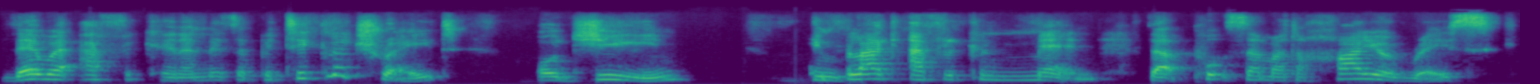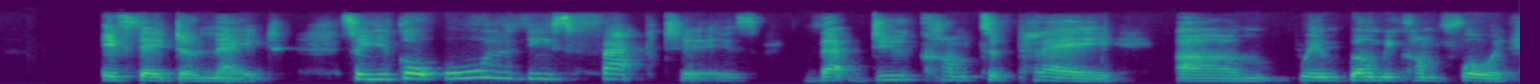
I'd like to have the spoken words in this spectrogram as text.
They were African, and there's a particular trait or gene in Black African men that puts them at a higher risk if they donate. So you've got all of these factors that do come to play um, when, when we come forward.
